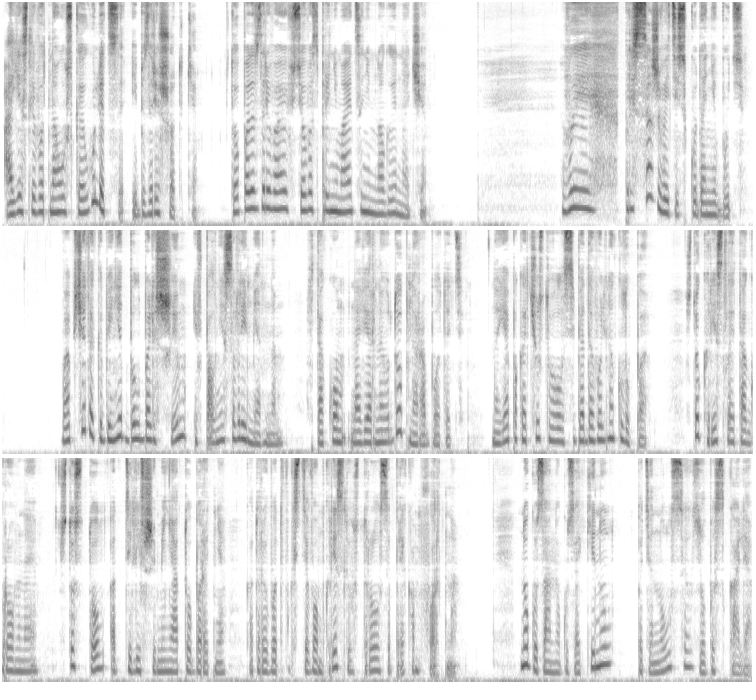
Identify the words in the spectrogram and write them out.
А если вот на узкой улице и без решетки, то, подозреваю, все воспринимается немного иначе. Вы присаживайтесь куда-нибудь. Вообще-то кабинет был большим и вполне современным. В таком, наверное, удобно работать, но я пока чувствовала себя довольно глупо. Что кресло это огромное, что стол, отделивший меня от оборотня, который вот в гостевом кресле устроился прекомфортно. Ногу за ногу закинул, потянулся, зубы скаля.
